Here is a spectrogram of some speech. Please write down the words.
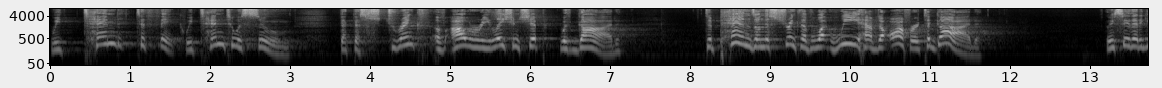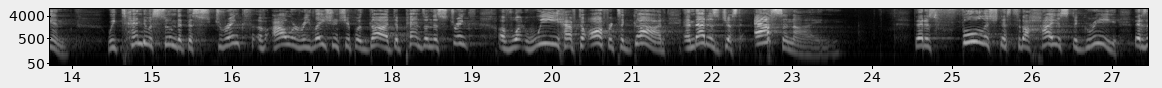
We tend to think, we tend to assume that the strength of our relationship with God depends on the strength of what we have to offer to God. Let me say that again. We tend to assume that the strength of our relationship with God depends on the strength of what we have to offer to God, and that is just asinine. That is foolishness to the highest degree. That is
